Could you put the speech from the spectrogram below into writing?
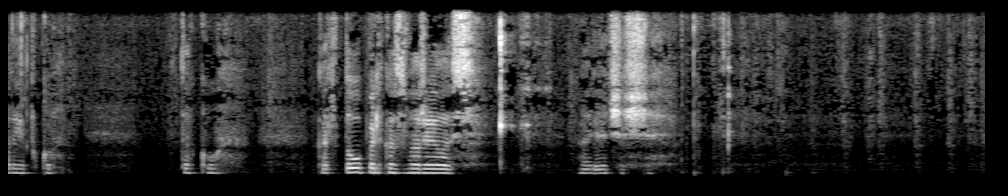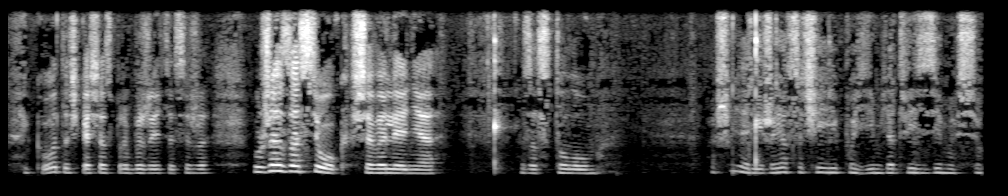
рибку. Таку. Картопелька зварилась. Гаряча ще. Коточка зараз прибежить, уже, уже засек шевелення за столом. А що я ріжу? Я це чи її поїм, я дві з'їм все.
